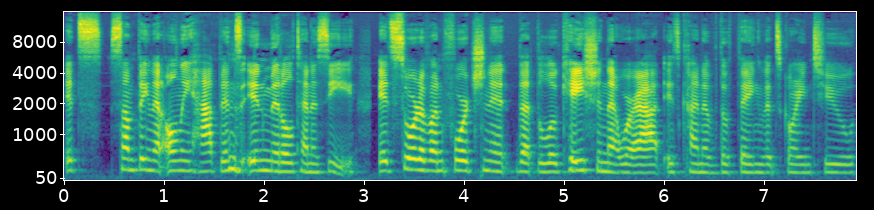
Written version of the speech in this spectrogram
it's something that only happens in middle tennessee. It's sort of unfortunate that the location that we're at is kind of the thing that's going to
